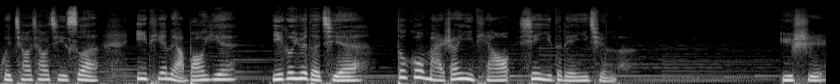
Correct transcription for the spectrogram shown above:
会悄悄计算一天两包烟，一个月的钱都够买上一条心仪的连衣裙了。于是，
